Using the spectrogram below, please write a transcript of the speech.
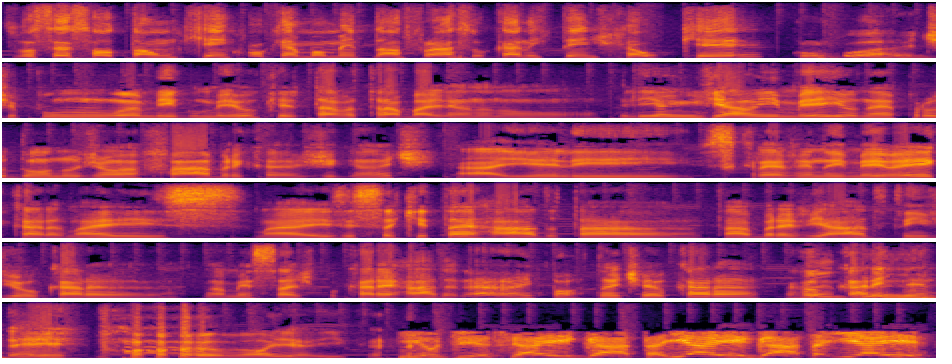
Se você soltar um que em qualquer momento da frase, o cara entende que é o que. É Concordo. tipo um amigo meu que ele tava trabalhando no. Ele ia enviar um e-mail, né, pro dono de uma fábrica gigante. Aí ele escreve no e-mail, ei cara, mas. Mas isso aqui tá errado, tá. tá abreviado, tu enviou o cara. a mensagem pro cara errada. Ah, o importante é o cara. é o cara entender. Olha aí, cara. E eu disse, aí gata, e aí gata, e aí?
